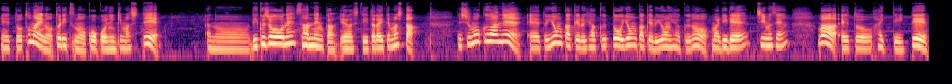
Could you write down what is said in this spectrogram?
えっ、ー、と、都内の都立の高校に行きまして、あのー、陸上をね、3年間やらせていただいてました。で、種目はね、えっ、ー、と、4×100 と 4×400 の、まあ、リレー、チーム戦は、えっ、と、入っていて、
